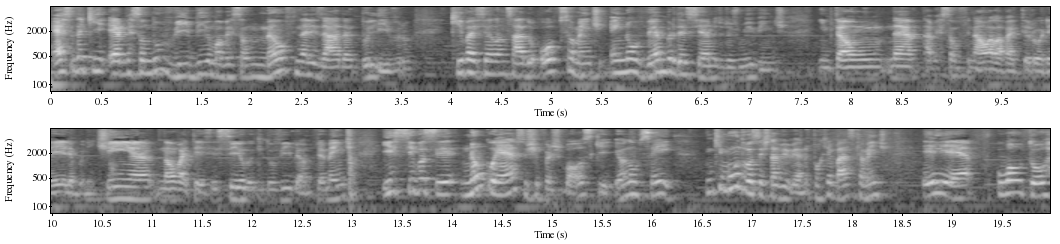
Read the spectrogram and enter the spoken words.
Essa daqui é a versão do VIB, uma versão não finalizada do livro, que vai ser lançado oficialmente em novembro desse ano de 2020. Então, né, a versão final ela vai ter orelha bonitinha, não vai ter esse selo aqui do VIB, obviamente. E se você não conhece o Stephen Chbosky, eu não sei em que mundo você está vivendo, porque basicamente ele é o autor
